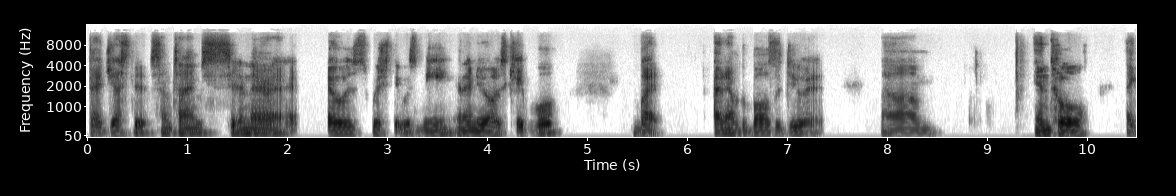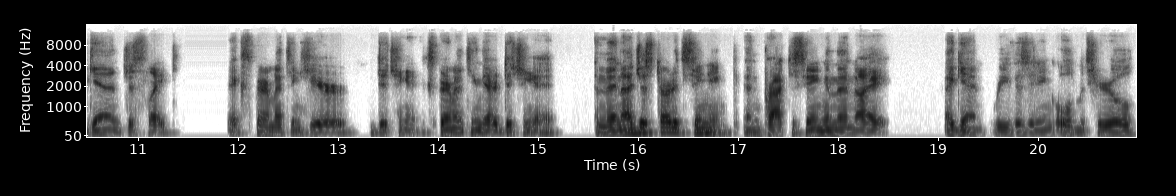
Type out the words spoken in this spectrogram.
digest it sometimes sitting there. I always wished it was me and I knew I was capable, but I didn't have the balls to do it. Um, until again, just like experimenting here, ditching it, experimenting there, ditching it. And then I just started singing and practicing. And then I, again, revisiting old material.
